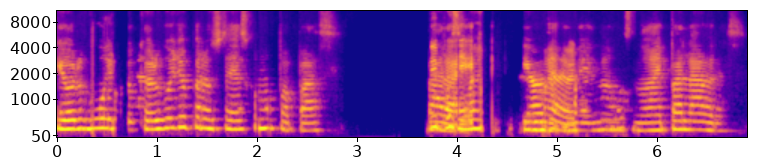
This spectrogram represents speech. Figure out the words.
Qué orgullo, qué orgullo para ustedes como papás. Pues, no, hay palabras.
